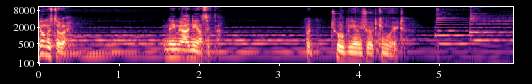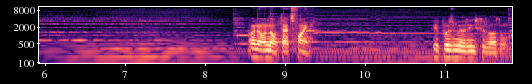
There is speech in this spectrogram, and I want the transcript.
नो मिस्टर रॉय नहीं, मैं आज नहीं आ सकता। बट जो भी am sure can wait no no that's fine papers में अरेंज करवा दूँगा।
